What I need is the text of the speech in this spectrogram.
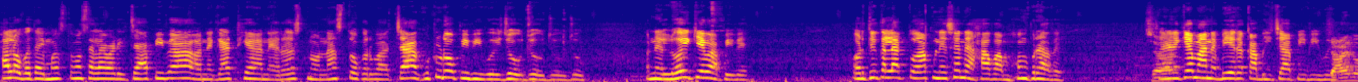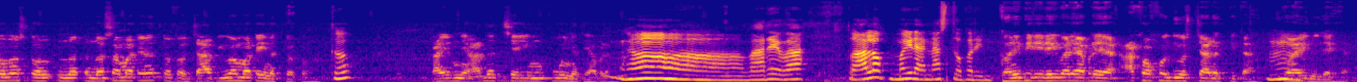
હાલો બધાય મસ્ત મસાલાવાળી ચા પીવા અને ગાંઠિયા અને રસનો નાસ્તો કરવા. ચા ઘૂંટડો પીવી હોય જોઉં જોઉં જોઉં જોઉં. અને લોહી કેવા પીવે? અડધી કલાક તો આપને છે ને હાવ આમ એને કેમ આને બે રકાબી ચા પીવી હોય? ચાનો નાસ્તો નશા માટે નથી કરતો ચા પીવા માટે નથી કરતો તો? કાયમની આદત છે એ મૂકવું નથી આપણે. હા વારે વાહ. તો હાલો મળ્યા નાસ્તો કરીને. ઘણી ફેરી રવિવારે આપણે આખો આખો દિવસ ચા નથી પીતા તો આવી જાય છે.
